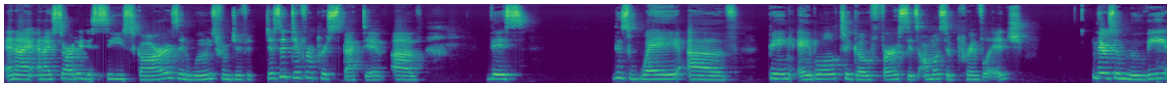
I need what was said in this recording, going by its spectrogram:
And I and I started to see scars and wounds from just, just a different perspective of this this way of being able to go first. It's almost a privilege. There's a movie.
